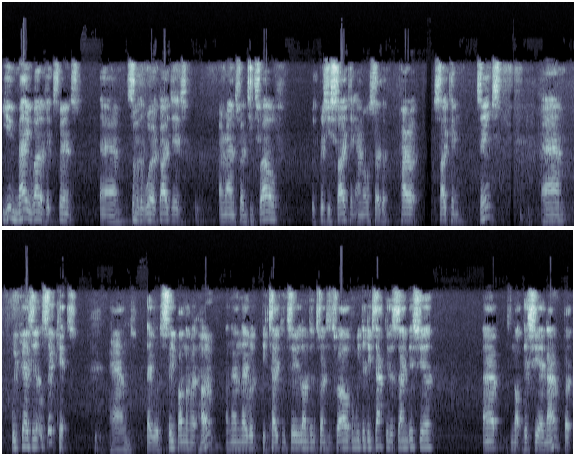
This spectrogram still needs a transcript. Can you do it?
you may well have experienced um, some of the work I did around 2012 with British Cycling and also the para cycling teams. Um, we created little sleep kits, and they would sleep on them at home, and then they would be taken to London 2012, and we did exactly the same this year. Uh, not this year now, but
